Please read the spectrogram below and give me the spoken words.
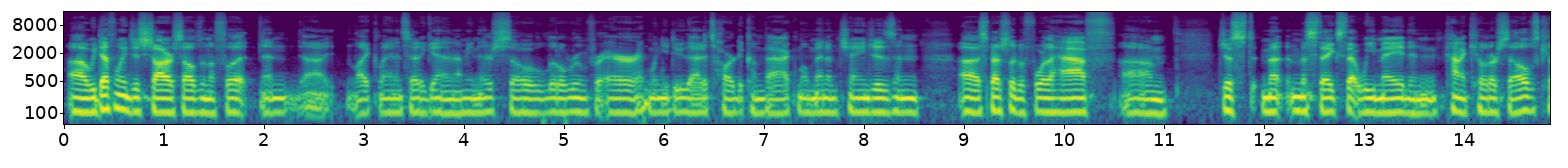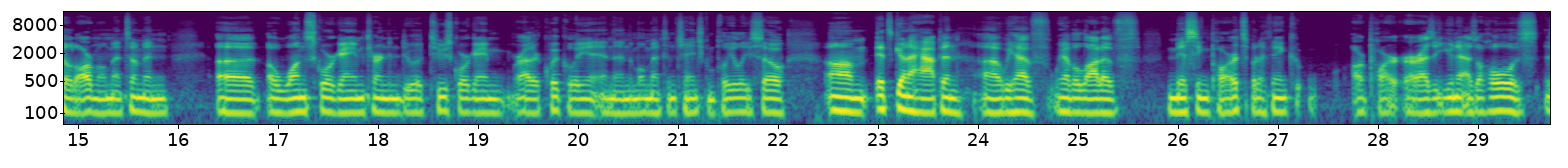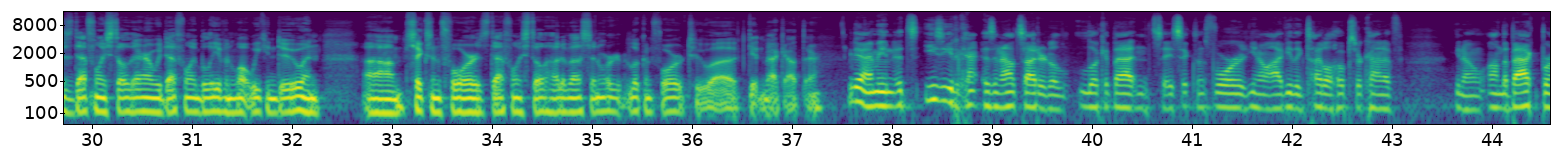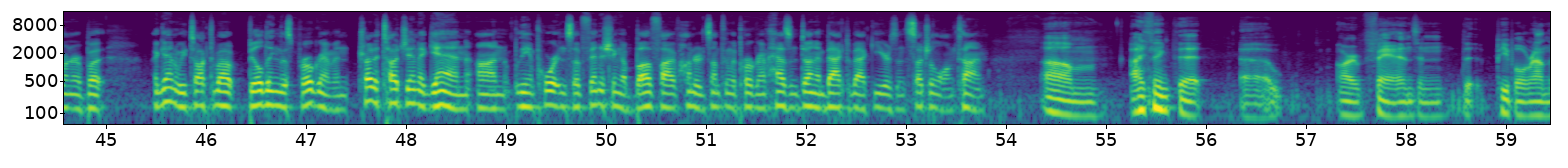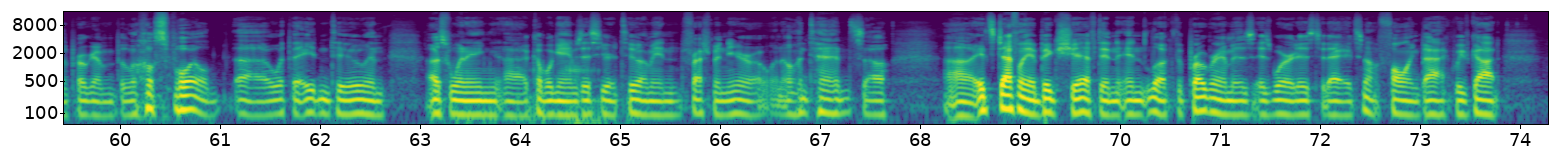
uh, we definitely just shot ourselves in the foot. And uh, like Landon said again, I mean, there's so little room for error. And when you do that, it's hard to come back. Momentum changes. And uh, especially before the half, um, just mistakes that we made and kind of killed ourselves, killed our momentum. And uh, a one score game turned into a two score game rather quickly, and then the momentum changed completely. So um, it's going to happen. Uh, we have we have a lot of missing parts, but I think our part or as a unit as a whole is is definitely still there, and we definitely believe in what we can do. And um, six and four is definitely still ahead of us, and we're looking forward to uh, getting back out there. Yeah, I mean it's easy to as an outsider to look at that and say six and four. You know, Ivy League title hopes are kind of, you know, on the back burner, but again, we talked about building this program and try to touch in again on the importance of finishing above 500, something the program hasn't done in back to back years in such a long time. Um, I think that uh, our fans and the people around the program have been a little spoiled uh, with the 8 and 2 and us winning uh, a couple games this year, too. I mean, freshman year, I went 0 and 10. So. Uh, it's definitely a big shift, and, and look, the program is, is where it is today. It's not falling back. We've got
